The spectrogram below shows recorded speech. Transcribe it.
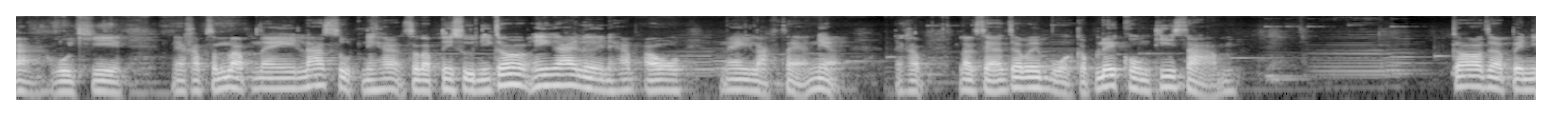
อ่าโอเคนะครับสำหรับในล่าสุดนี่ฮะสำหรับในสูตรนี้ก็ง่ายๆเลยนะครับ เอาในหลักแสนเนี่ยนะครับ หลักแสนจะไปบวกกับเลขคงที่ 3 ก็จะเป็นใน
